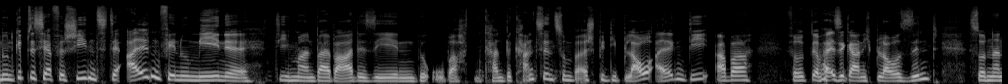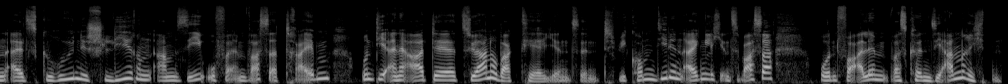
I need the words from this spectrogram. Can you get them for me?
Nun gibt es ja verschiedenste Algenphänomene, die man bei Badeseen beobachten kann. Bekannt sind zum Beispiel die Blaualgen, die aber verrückterweise gar nicht blau sind, sondern als grüne Schlieren am Seeufer im Wasser treiben und die eine Art der Cyanobakterien sind. Wie kommen die denn eigentlich ins Wasser und vor allem, was können sie anrichten?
